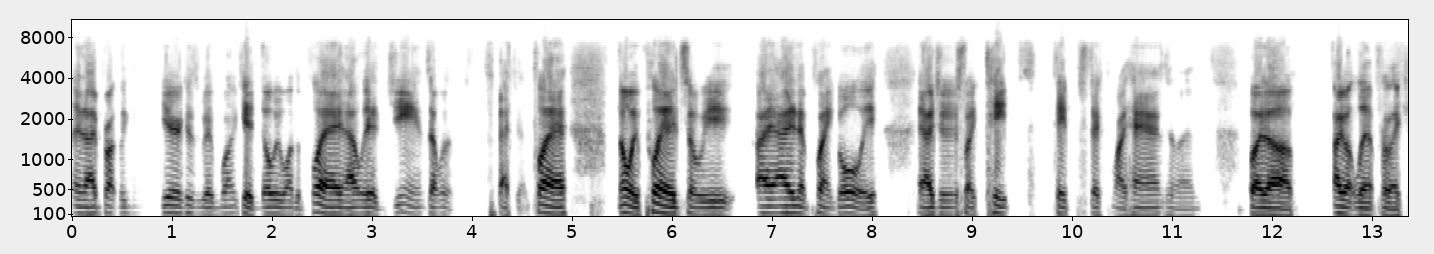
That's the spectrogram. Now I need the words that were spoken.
and I brought the gear because we had one kid nobody wanted to play, and I only had jeans. I wasn't expecting to play. Nobody played, so we I, I ended up playing goalie, and I just like taped taped the stick to my hands, and then but uh. I got limp for like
